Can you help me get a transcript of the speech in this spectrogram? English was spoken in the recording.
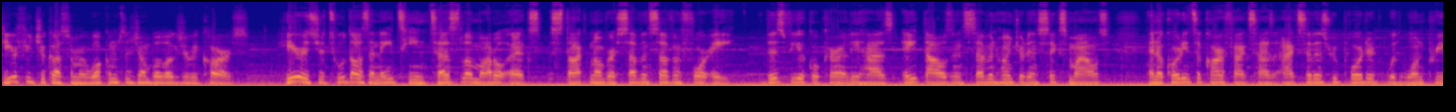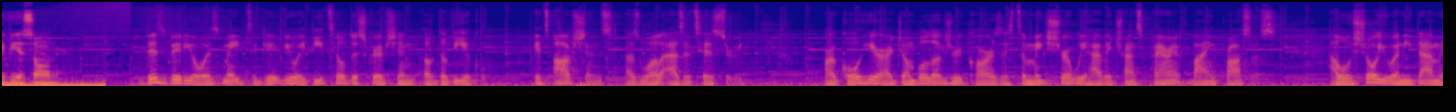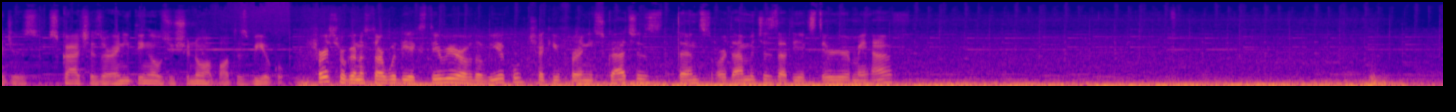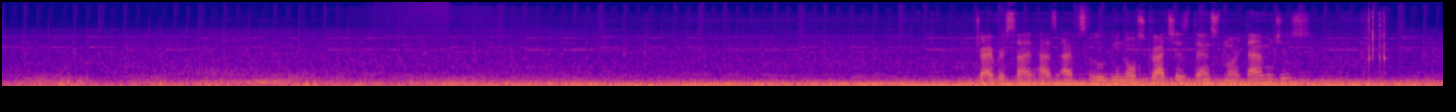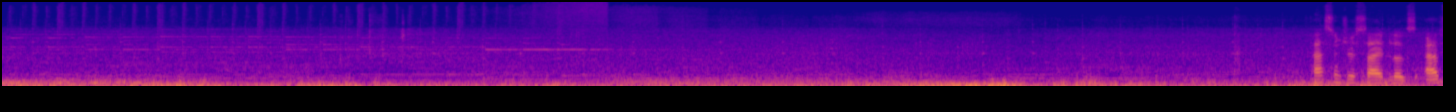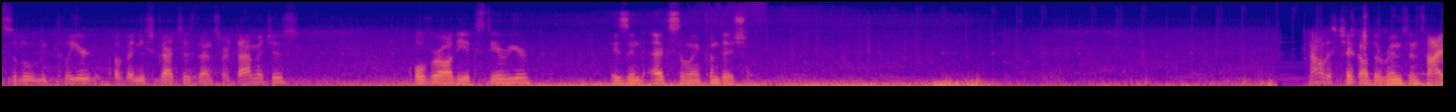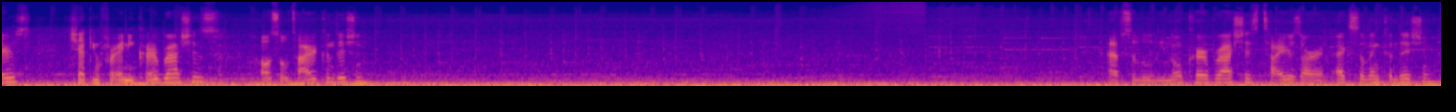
Dear future customer, welcome to Jumbo Luxury Cars. Here is your 2018 Tesla Model X stock number 7748. This vehicle currently has 8,706 miles and according to Carfax has accidents reported with one previous owner. This video is made to give you a detailed description of the vehicle, its options, as well as its history. Our goal here at Jumbo Luxury Cars is to make sure we have a transparent buying process. I will show you any damages, scratches, or anything else you should know about this vehicle. First, we're to start with the exterior of the vehicle, checking for any scratches, dents, or damages that the exterior may have. Driver's side has absolutely no scratches, dents, nor damages. Passenger side looks absolutely clear of any scratches, dents, or damages. Overall, the exterior is in excellent condition. Now let's check out the rims and tires, checking for any curb rashes, also tire condition. Absolutely no curb rashes. Tires are in excellent condition.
